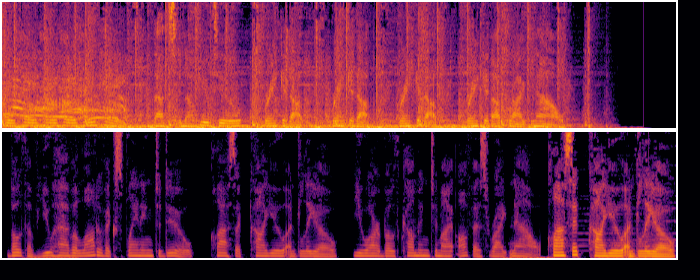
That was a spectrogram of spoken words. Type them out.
Hey hey hey hey hey hey. That's enough you two, break it up, break it up, break it up, break it up right now. Both of you have a lot of explaining to do, Classic Caillou and Leo, you are both coming to my office right now. Classic Caillou and Leo,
